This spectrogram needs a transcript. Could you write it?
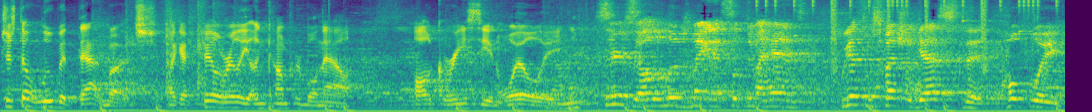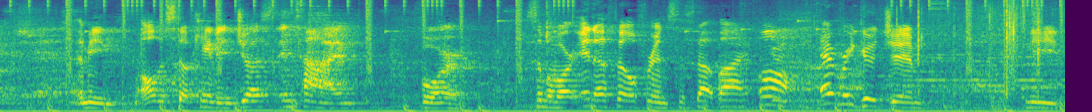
just don't lube it that much. Like, I feel really uncomfortable now. All greasy and oily. Seriously, all the lube's making it slip through my hands. We got some special guests that hopefully, I mean, all this stuff came in just in time for some of our NFL friends to stop by. Oh, every good gym needs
